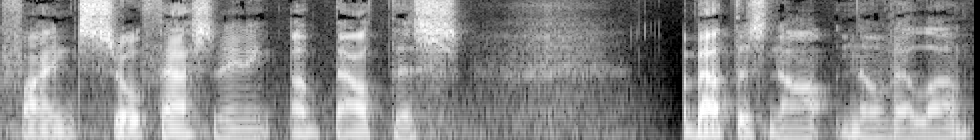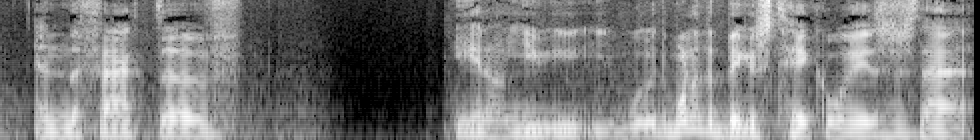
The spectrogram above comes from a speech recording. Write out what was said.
find so fascinating about this about this no- novella and the fact of you know you, you one of the biggest takeaways is that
